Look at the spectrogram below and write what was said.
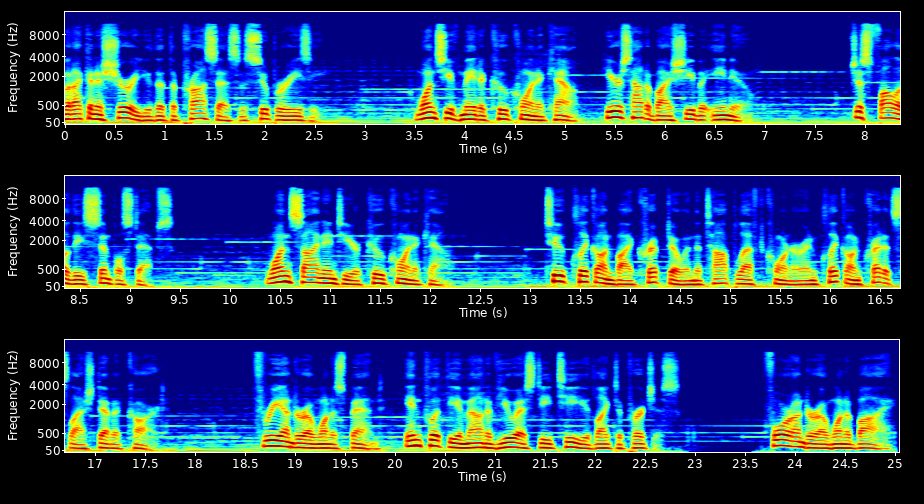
but I can assure you that the process is super easy. Once you've made a KuCoin account, here's how to buy Shiba Inu. Just follow these simple steps. 1. Sign into your KuCoin account. 2. Click on Buy Crypto in the top left corner and click on Credit slash Debit Card. 3. Under I want to spend, input the amount of USDT you'd like to purchase. 4 under I want to buy,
